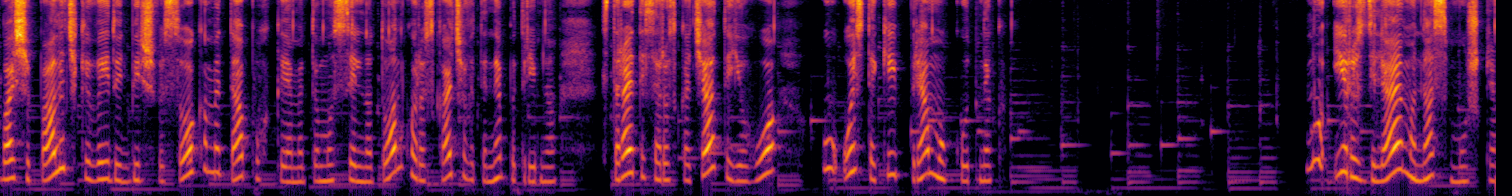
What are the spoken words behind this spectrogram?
ваші палички вийдуть більш високими та пухкими, тому сильно тонко розкачувати не потрібно. Старайтеся розкачати його у ось такий прямокутник. Ну і розділяємо на смужки.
